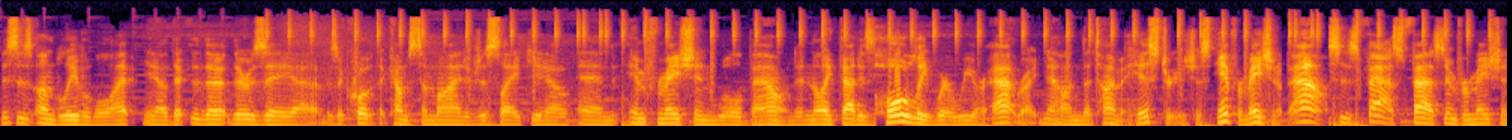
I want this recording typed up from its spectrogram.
this is unbelievable i you know there, there there's a uh, there's a quote that comes to mind of just like you know and information will abound and like that is totally where we are at right now in the time of history it's just information abounds this is fast fast information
